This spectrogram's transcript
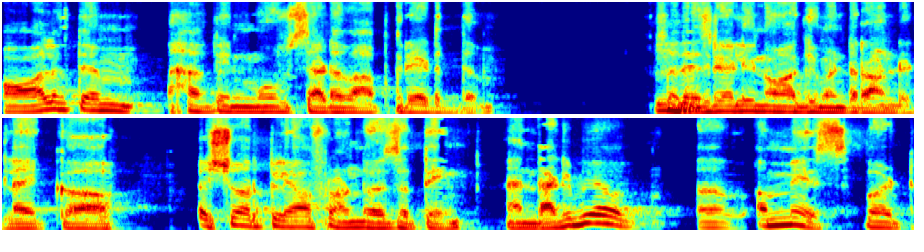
All of them have been moves that have upgraded them. So Mhm. there's really no argument around it. Like uh, a sure playoff Rondo is a thing, and that'll be a, a, a miss. But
